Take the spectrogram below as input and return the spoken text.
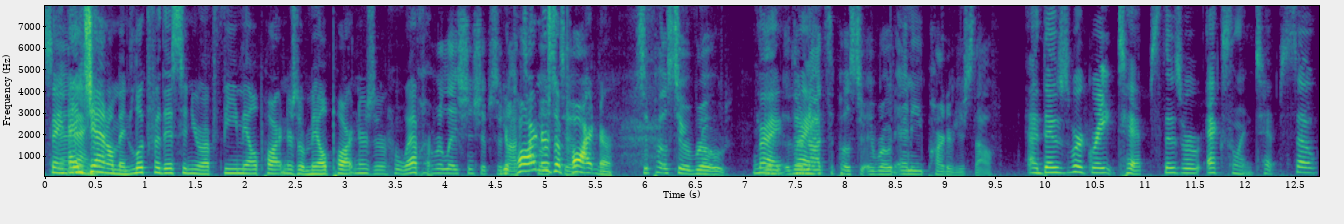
same thing. And gentlemen, look for this in your female partners or male partners or whoever. relationships are Your not partner's supposed a to- partner. supposed to erode. Right, They're, they're right. not supposed to erode any part of yourself. Uh, those were great tips. Those were excellent tips. So,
